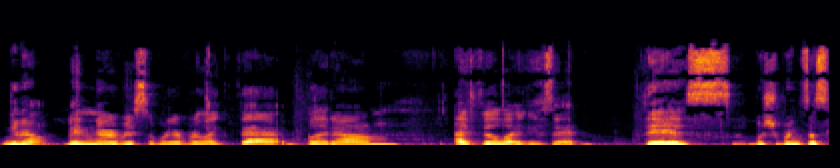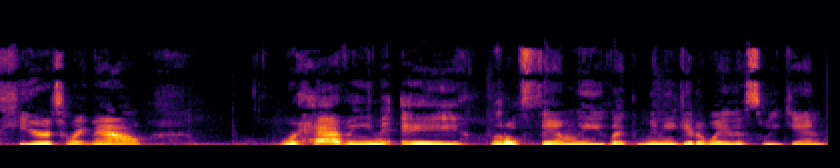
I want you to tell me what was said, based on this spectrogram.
you know, been nervous or whatever like that. But um, I feel like I said, this, which brings us here to right now, we're having a little family like mini getaway this weekend.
